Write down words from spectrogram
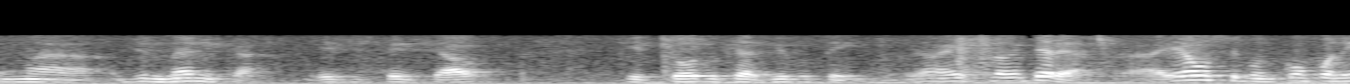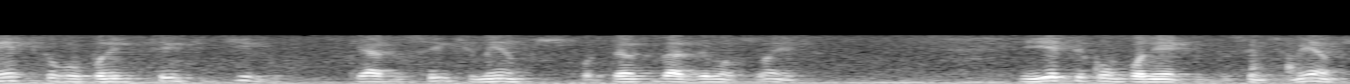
uma dinâmica existencial que todo que é vivo tem. Então, isso não interessa. Aí é o segundo componente, que é o componente sensitivo, que é dos sentimentos, portanto, das emoções. E esse componente dos sentimentos,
